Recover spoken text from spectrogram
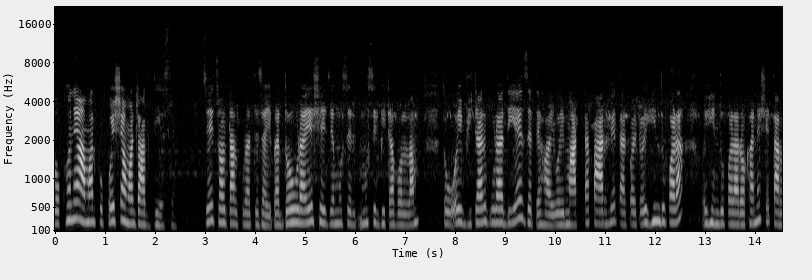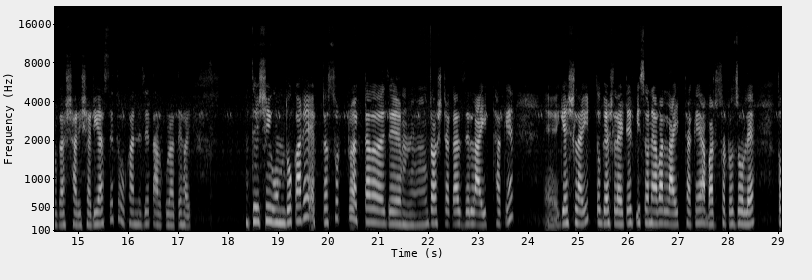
তখনই আমার ফুপু এসে আমার ডাক দিয়েছে যে, চল তাল কুড়াতে যাই। বা দৌড়ায়ে সেই যে মুসির মুসির ভিটা বললাম, তো ওই ভিটার গুঁড়া দিয়ে যেতে হয়। ওই মাঠটা পার হয়ে তারপর ওই হিন্দু পাড়া ওই হিন্দু পাড়ার ওখানে সে তাল গাছ সারি সারি আছে, তো ওখানে যে তাল কুড়াতে হয়। তো সেই অন্ধকারে একটা ছোট্ট একটা যে দশ টাকার যে লাইট থাকে গ্যাস লাইট। তো গ্যাস লাইটের পিছনে আবার লাইট থাকে, আবার ছোট জ্বলে। তো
